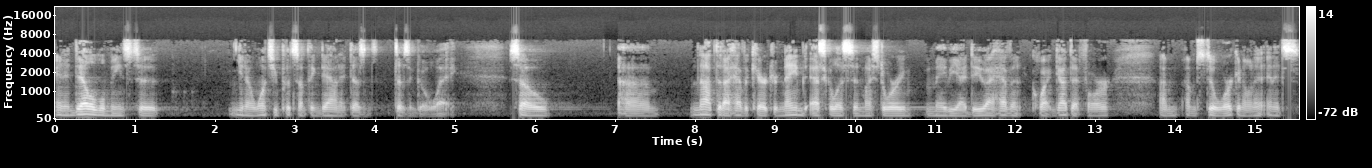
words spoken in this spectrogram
and indelible means to, you know, once you put something down, it doesn't doesn't go away. So, um, not that I have a character named Aeschylus in my story. Maybe I do. I haven't quite got that far. I'm I'm still working on it, and it's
